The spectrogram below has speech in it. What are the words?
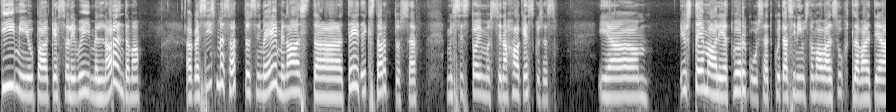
tiimi juba, kes oli võimeline arendama. aga siis me sattusime eelmine aasta TEDx Tartusse, mis siis toimus siin Ahhaa keskuses ja just teema oli, et võrgus, et kuidas inimesed omavahel suhtlevad ja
